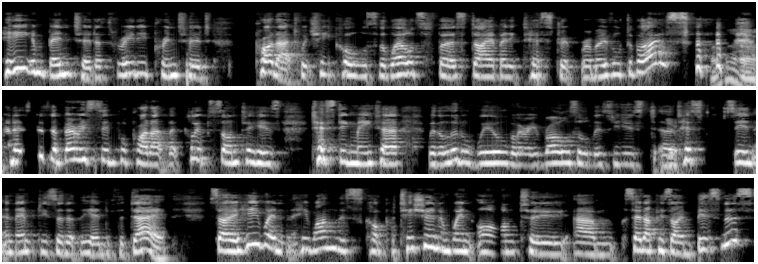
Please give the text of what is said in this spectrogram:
he invented a 3d printed product, which he calls the world's first diabetic test strip removal device. Ah. and it's just a very simple product that clips onto his testing meter with a little wheel where he rolls all his used uh, yep. test strips in and empties it at the end of the day. So he went, he won this competition and went on to um, set up his own business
